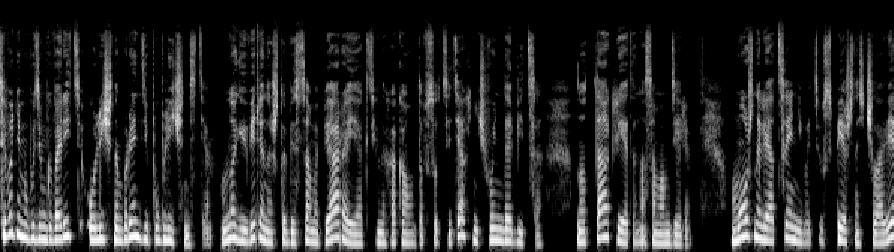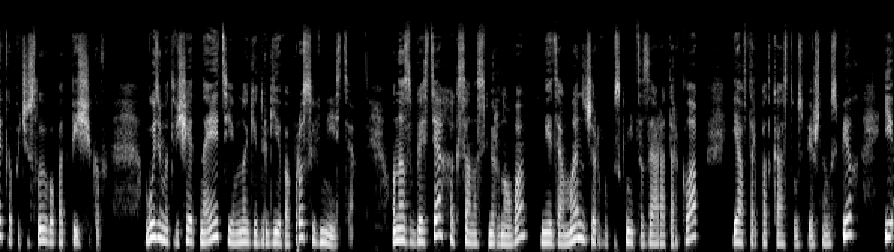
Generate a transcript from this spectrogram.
Сегодня мы будем говорить о личном бренде и публичности. Многие уверены, что без самопиара и активных аккаунтов в соцсетях ничего не добиться. Но так ли это на самом деле? Можно ли оценивать успешность человека по числу его подписчиков? Будем отвечать на эти и многие другие вопросы вместе. У нас в гостях Оксана Смирнова, медиа-менеджер, выпускница The Orator Club и автор подкаста «Успешный успех», и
